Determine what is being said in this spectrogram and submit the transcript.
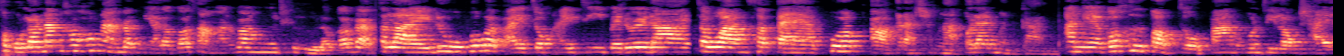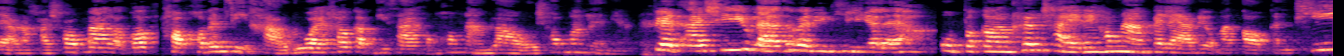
สมมติเรานั่งเข้าห้องน้ำแบบเนี้ยเราก็สามารถวางมือถือแล้วก็แบบสไลด์ดูพวกแบบไอจงไอจีไปด้วยได้ จะวางสแปร์พวกกระดาษชำระก็ได้เหมือนกัน อันนี้ก็คือตอบโจทย์มากคนจีลองใช้แล้วนะคะ ชอบมากแล้วก็ท็อปเขาเป็นสีขาวด้วยเข้ากับดีไซน์ของห้องน้ำเราชอบมากเลยเนี่ยเปลี่ยนอาชีพแล้วจะเป็นอินทีเรียแล้ว อุปกรณ์เครื่องใช้ในห้องน้ำไปแล้วเดี๋ยวมาต่อกันที่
